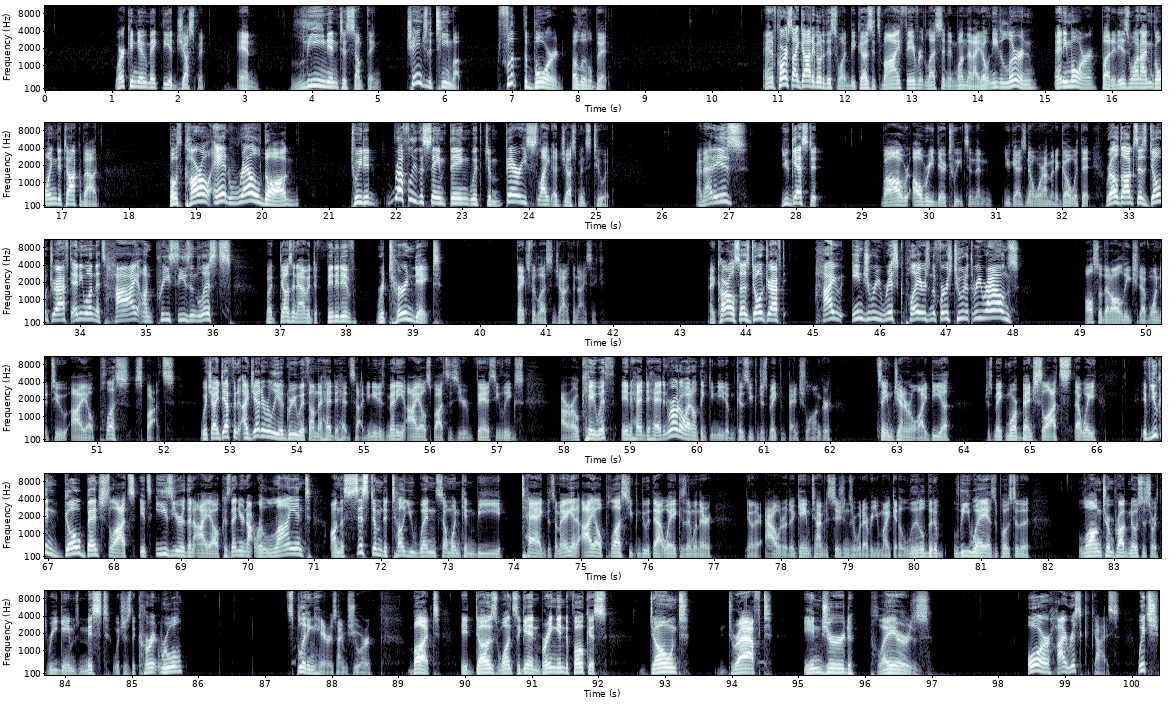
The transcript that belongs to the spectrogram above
Where can you make the adjustment and lean into something, change the team up, flip the board a little bit. And of course, I got to go to this one because it's my favorite lesson and one that I don't need to learn anymore, but it is one I'm going to talk about. Both Carl and Rel Dog tweeted roughly the same thing with some very slight adjustments to it. And that is, you guessed it. Well, I'll, I'll read their tweets and then you guys know where I'm going to go with it. Rel Dog says, Don't draft anyone that's high on preseason lists but doesn't have a definitive return date. Thanks for the lesson, Jonathan Isaac. And Carl says, Don't draft high injury risk players in the first two to three rounds. Also, that all leagues should have one to two IL plus spots, which I definitely, I generally agree with on the head to head side. You need as many IL spots as your fantasy leagues are okay with in head to head. In Roto, I don't think you need them because you can just make the bench longer. Same general idea. Just make more bench slots. That way, if you can go bench slots, it's easier than IL because then you're not reliant on the system to tell you when someone can be tagged with something. I get IL plus, you can do it that way because then when they're you know they're out or their game time decisions or whatever, you might get a little bit of leeway as opposed to the long term prognosis or three games missed, which is the current rule. Splitting hairs, I'm sure. But it does once again bring into focus don't draft injured players or high risk guys, which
